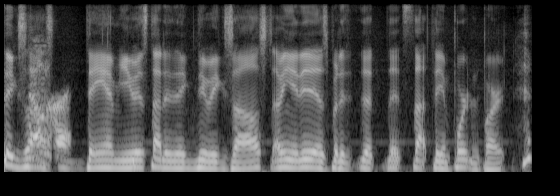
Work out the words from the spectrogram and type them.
exhaust. right." Damn you! It's not a new exhaust. I mean, it is, but it, that, that's not the important part. I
